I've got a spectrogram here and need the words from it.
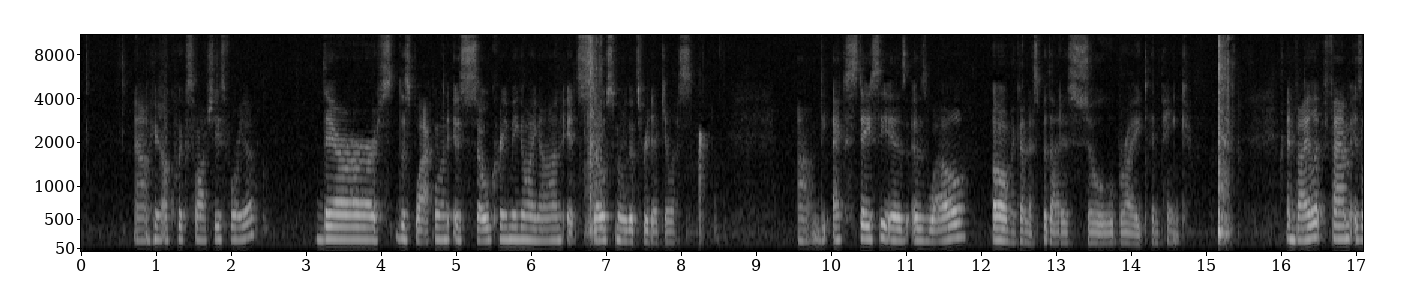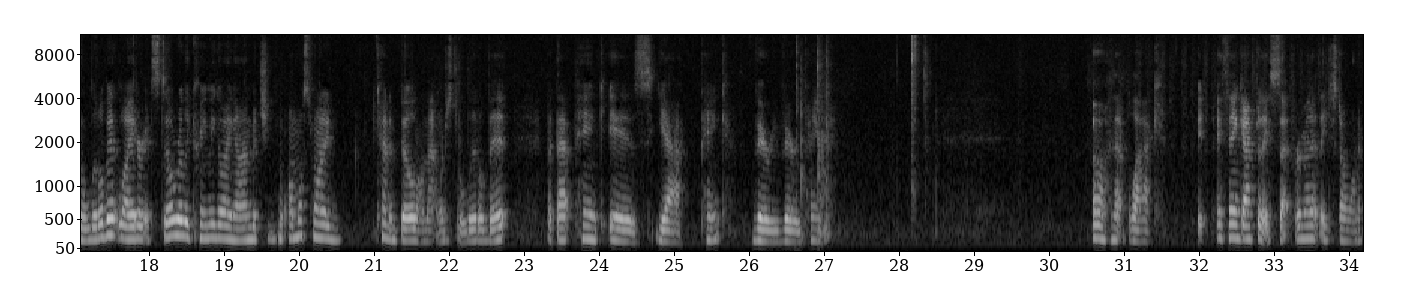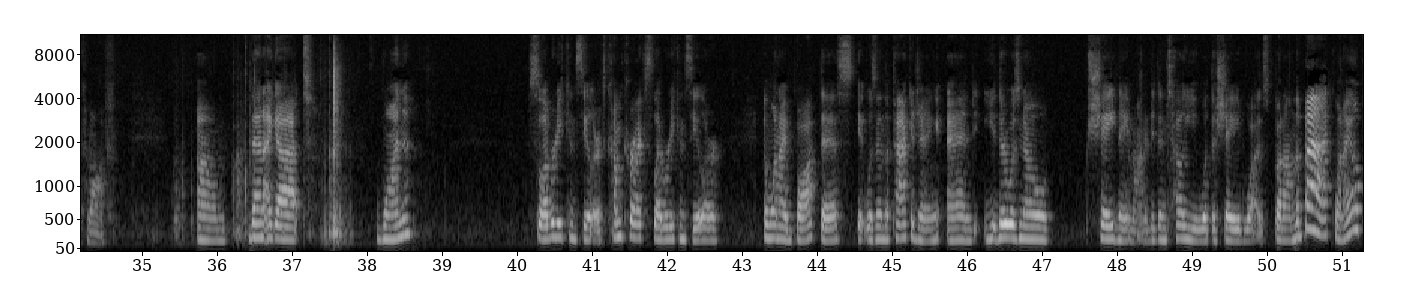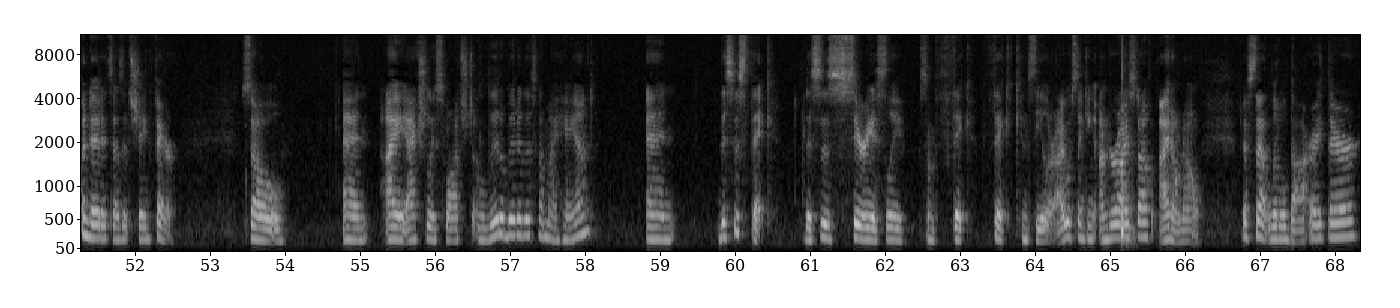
Now here, I'll quick swatch these for you. There, this black one is so creamy going on. It's so smooth, it's ridiculous. Um, the X Stacy is as well. Oh my goodness, but that is so bright and pink. And Violet Femme is a little bit lighter. It's still really creamy going on, but you almost want to kind of build on that one just a little bit. But that pink is, yeah, pink. Very, very pink. Oh, and that black. It, I think after they set for a minute, they just don't want to come off. Um, then I got one Celebrity Concealer. It's Come Correct Celebrity Concealer. And when I bought this, it was in the packaging and you, there was no shade name on it. It didn't tell you what the shade was. But on the back, when I opened it, it says it's shade fair. So, and I actually swatched a little bit of this on my hand. And this is thick. This is seriously some thick, thick concealer. I was thinking under eye stuff. I don't know. Just that little dot right there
